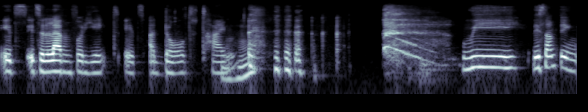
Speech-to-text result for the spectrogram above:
it's it's eleven forty eight. It's adult time. Mhm. we there's something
